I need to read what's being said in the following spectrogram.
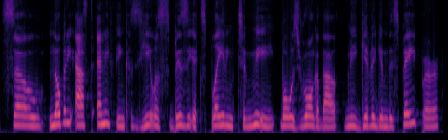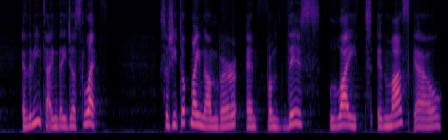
So nobody asked anything because he was busy explaining to me what was wrong about me giving him this paper. In the meantime, they just left. So she took my number, and from this light in Moscow,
